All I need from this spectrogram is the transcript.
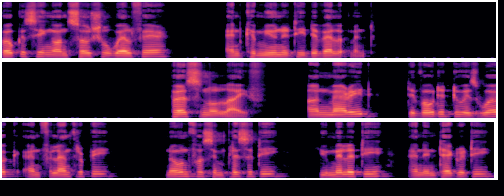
focusing on social welfare and community development. Personal life unmarried, devoted to his work and philanthropy, known for simplicity, humility, and integrity,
